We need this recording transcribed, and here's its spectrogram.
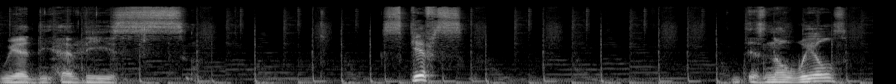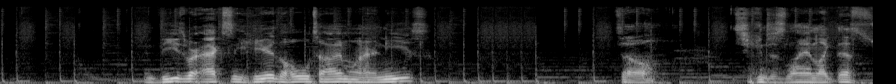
we had the, have these skiffs. There's no wheels. And these were actually here the whole time on her knees. So she can just land like this.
